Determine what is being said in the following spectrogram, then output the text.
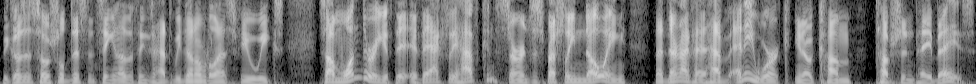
because of social distancing and other things that had to be done over the last few weeks. So I'm wondering if they if they actually have concerns, especially knowing that they're not going to have any work, you know, come Tufshin Pei Bays.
